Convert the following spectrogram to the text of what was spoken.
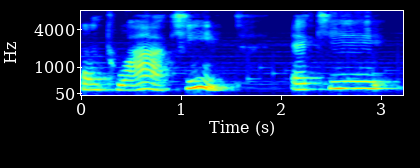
pontuar aqui é que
